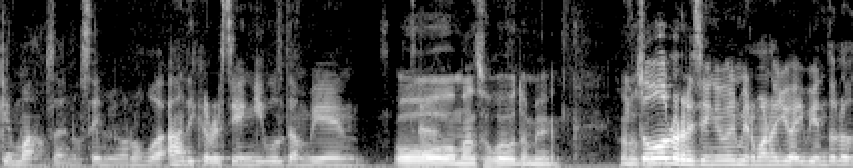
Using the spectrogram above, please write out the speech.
¿Qué más? O sea, no sé, mi hermano jugaba. Ah, disque Resident Evil también. O sea, manso juego también. y los Resident Evil, mi hermano, yo ahí viéndolo,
